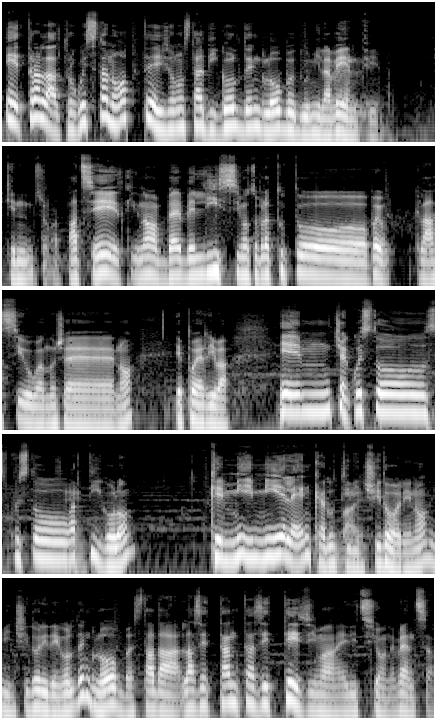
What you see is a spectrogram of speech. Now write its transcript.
E tra l'altro questa notte ci sono stati i Golden Globe 2020, che insomma pazzeschi, no? Beh, bellissimo, soprattutto poi un classico quando c'è, no? E poi arriva. E mm, c'è questo, questo Sì. articolo che mi, mi elenca tutti i Vai. vincitori, no? I vincitori dei Golden Globe. È stata la 77esima edizione, pensa.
